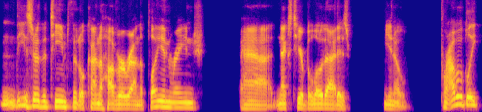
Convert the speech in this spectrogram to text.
these are the teams that'll kind of hover around the play-in range. Uh, next tier below that is, you know, probably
